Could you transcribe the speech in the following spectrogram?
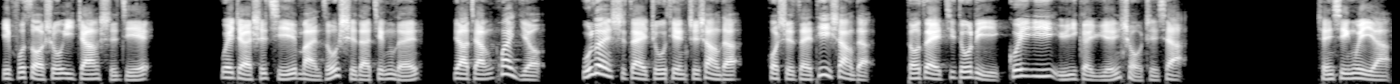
以弗所书一章十节，为着使其满足时的经纶，要将患有，无论是在诸天之上的，或是在地上的，都在基督里归依于一个元首之下。诚心喂养，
